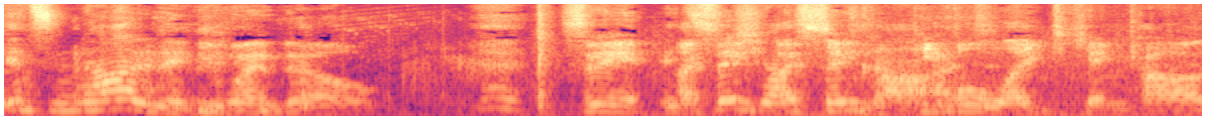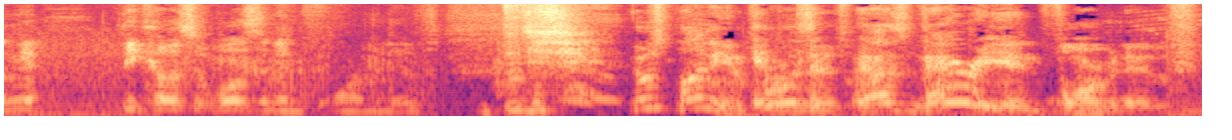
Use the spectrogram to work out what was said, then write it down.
it's not an innuendo. See, I think I think not. people liked King Kong because it wasn't informative. It was plenty It was, it informative. was very informative.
